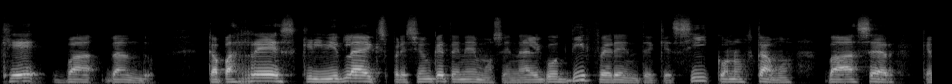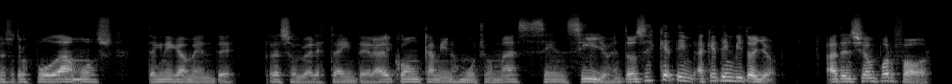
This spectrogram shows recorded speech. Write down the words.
qué va dando capaz reescribir la expresión que tenemos en algo diferente que sí conozcamos, va a hacer que nosotros podamos técnicamente resolver esta integral con caminos mucho más sencillos. Entonces, ¿a qué te invito yo? Atención, por favor.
